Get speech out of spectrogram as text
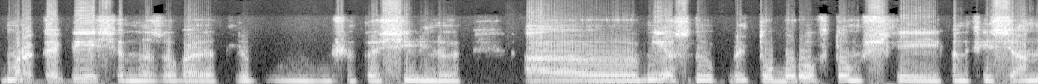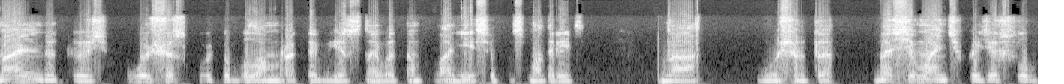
мракобесием называют любую, в общем-то, сильную а местную культуру, в том числе и конфессиональную, то есть больше сколько была мракобесная в этом плане, если посмотреть на, в общем-то, на семантику этих слов.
